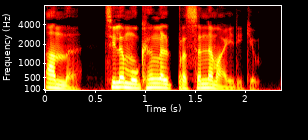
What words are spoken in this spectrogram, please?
അന്ന് ചില മുഖങ്ങൾ പ്രസന്നമായിരിക്കും.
